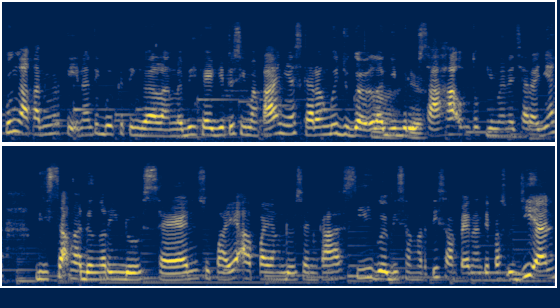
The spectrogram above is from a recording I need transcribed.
gue nggak akan ngerti. Nanti gue ketinggalan. Lebih kayak gitu sih makanya sekarang gue juga nah, lagi iya. berusaha yeah. untuk gimana caranya bisa nggak dengerin dosen supaya apa yang dosen kasih gue bisa ngerti sampai nanti pas ujian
